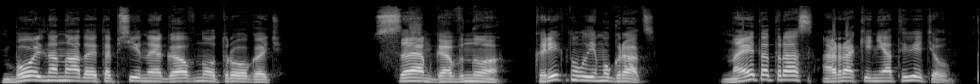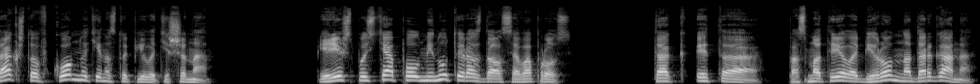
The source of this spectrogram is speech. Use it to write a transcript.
«Больно надо это псиное говно трогать!» «Сам говно!» – крикнул ему Грац. На этот раз Араки не ответил, так что в комнате наступила тишина. И лишь спустя полминуты раздался вопрос. «Так это...» – посмотрела Берон на Даргана.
